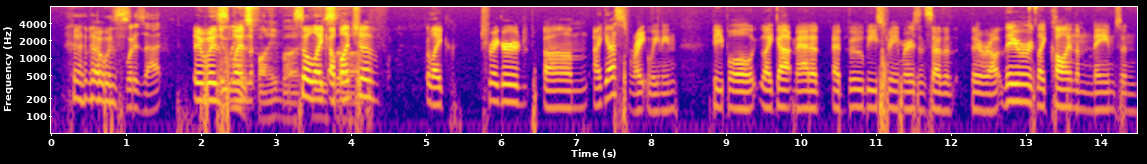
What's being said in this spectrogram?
that was. What is that? It was It, when was funny, but so it like a bunch uh, of like triggered um i guess right leaning people like got mad at, at booby streamers and said that they were out, they were like calling them names and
